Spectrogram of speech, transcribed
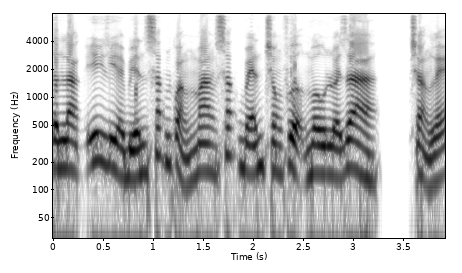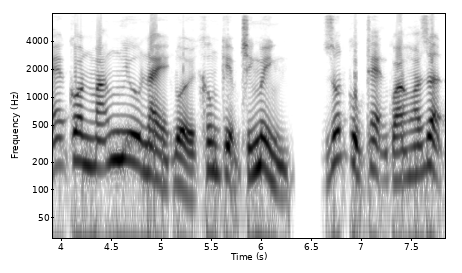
Tần lạc y ghi biến sắc quảng mang sắc bén trong phượng mâu lóe ra, chẳng lẽ con mãng như này đuổi không kịp chính mình, rốt cục thẹn quá hóa giận,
